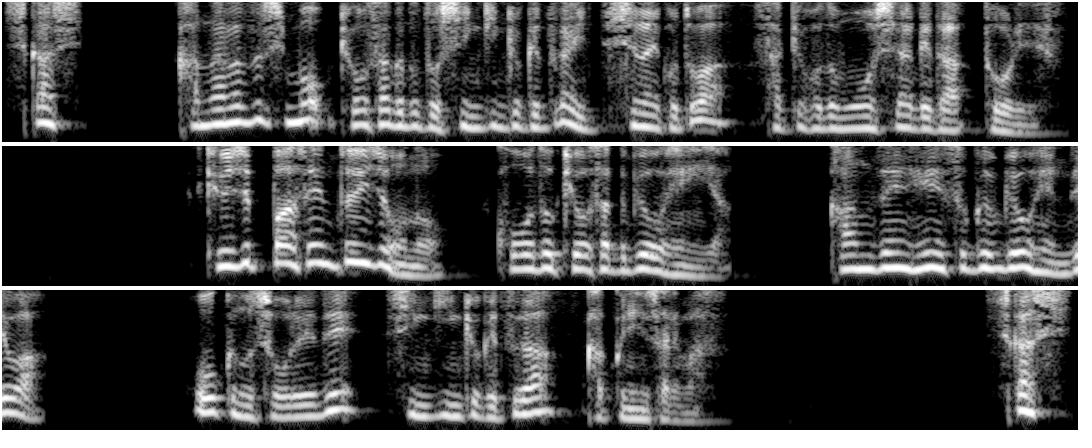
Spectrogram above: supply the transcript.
しかし、必ずしも狭窄度と心筋虚血が一致しないことは先ほど申し上げた通りです。90%以上の高度狭窄病変や完全閉塞病変では、多くの症例で心筋虚血が確認されます。しかし、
